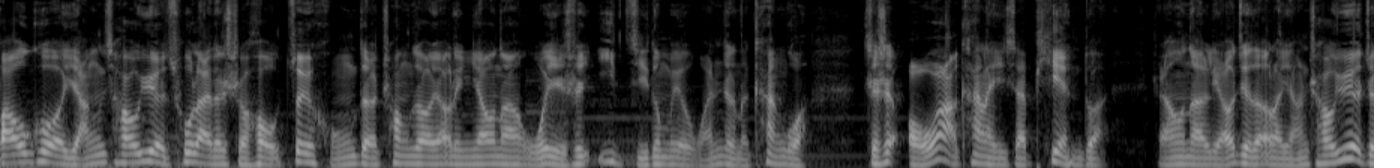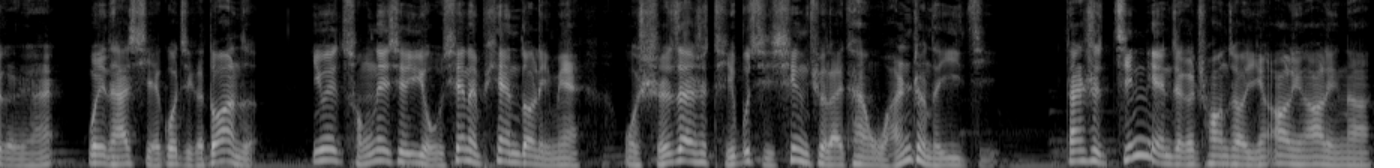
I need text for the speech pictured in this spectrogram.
包括杨超越出来的时候最红的《创造幺零幺》呢，我也是一集都没有完整的看过，只是偶尔看了一下片段，然后呢了解到了杨超越这个人，为他写过几个段子。因为从那些有限的片段里面，我实在是提不起兴趣来看完整的一集。但是今年这个《创造营二零二零》呢，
